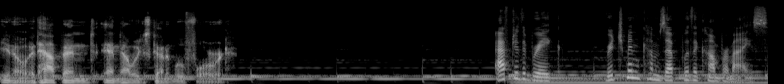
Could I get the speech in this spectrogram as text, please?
you know it happened and now we just got to move forward after the break richmond comes up with a compromise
